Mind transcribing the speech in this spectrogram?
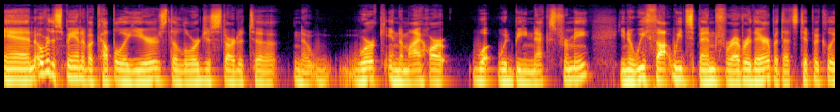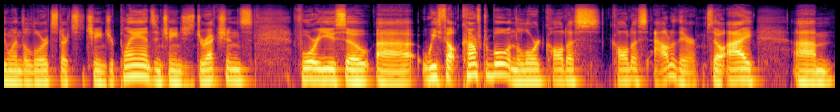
And over the span of a couple of years, the Lord just started to you know work into my heart what would be next for me. You know, we thought we'd spend forever there, but that's typically when the Lord starts to change your plans and changes directions for you. So uh, we felt comfortable, and the Lord called us called us out of there. So I. Um,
